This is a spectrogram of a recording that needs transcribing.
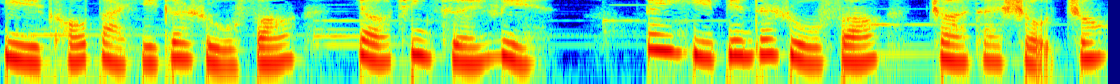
一口把一个乳房咬进嘴里，另一边的乳房抓在手中，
